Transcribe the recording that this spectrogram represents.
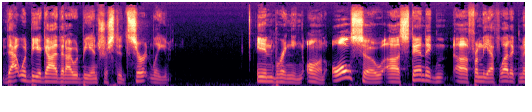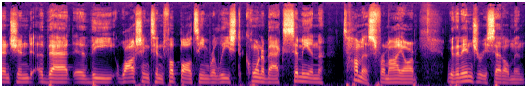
that would be a guy that I would be interested certainly in bringing on. Also, uh, Standig uh, from the Athletic mentioned that the Washington football team released cornerback Simeon Thomas from IR with an injury settlement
